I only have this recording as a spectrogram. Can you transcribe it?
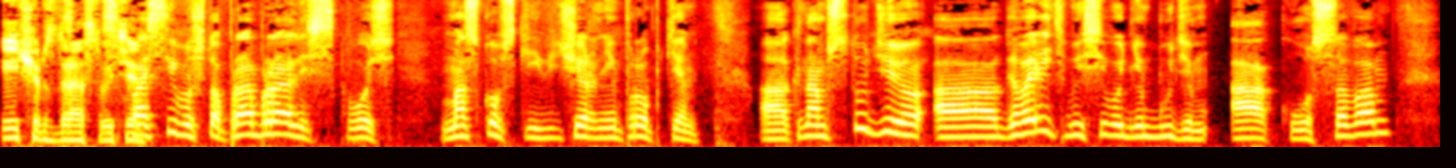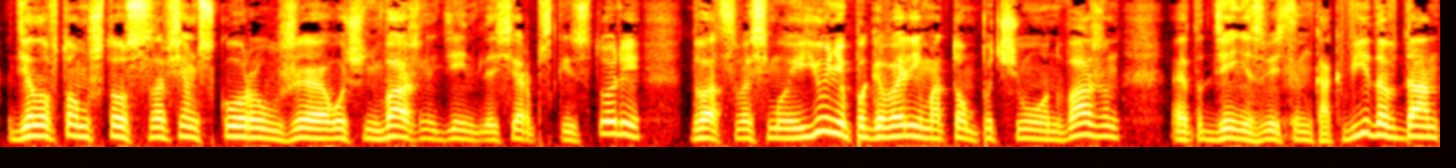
Вечер, здравствуйте. Спасибо, что пробрались сквозь московские вечерние пробки а, к нам в студию. А, говорить мы сегодня будем о Косово. Дело в том, что совсем скоро уже очень важный день для сербской истории, 28 июня. Поговорим о том, почему он важен. Этот день известен как Видовдан.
